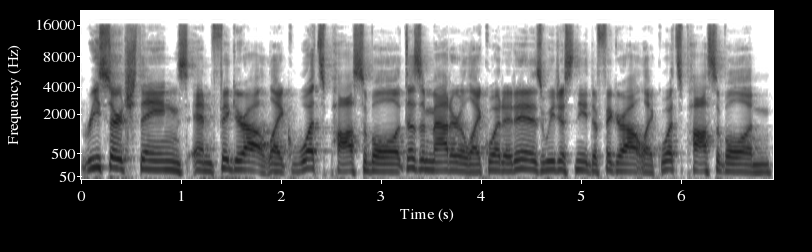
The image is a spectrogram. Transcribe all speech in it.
research things and figure out like what's possible. It doesn't matter like what it is. We just need to figure out like what's possible and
